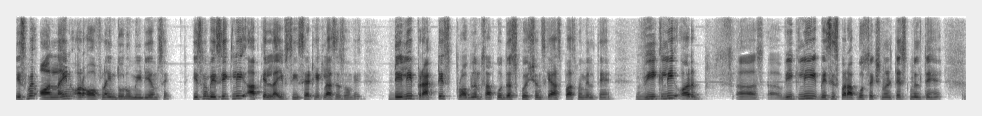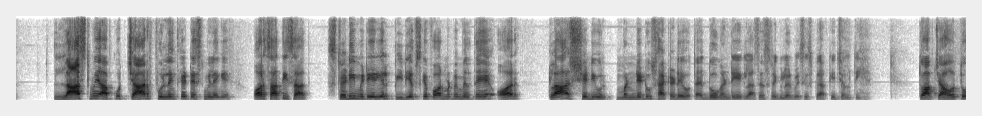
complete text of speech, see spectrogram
इसमें ऑनलाइन और ऑफलाइन दोनों मीडियम से इसमें बेसिकली आपके लाइव सी सेट के क्लासेस होंगे। डेली प्रैक्टिस प्रॉब्लम्स आपको 10 क्वेश्चंस के आसपास में मिलते हैं। वीकली और वीकली बेसिस पर आपको सेक्शनल टेस्ट मिलते हैं। लास्ट में आपको चार फुल लेंथ के टेस्ट मिलेंगे और साथ ही साथ स्टडी मटेरियल पीडीएफ के फॉर्मेट में मिलते हैं और class schedule Monday to Saturday होता है। दो घंटे की क्लासेस रेगुलर बेसिस पे आपकी चलती हैं। तो आप चाहो तो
